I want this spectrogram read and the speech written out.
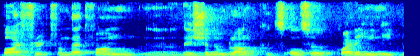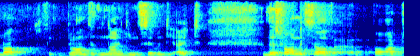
buy fruit from that farm, uh, the Chenin Blanc. It's also quite a unique block, I think planted in 1978. This farm itself, apart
